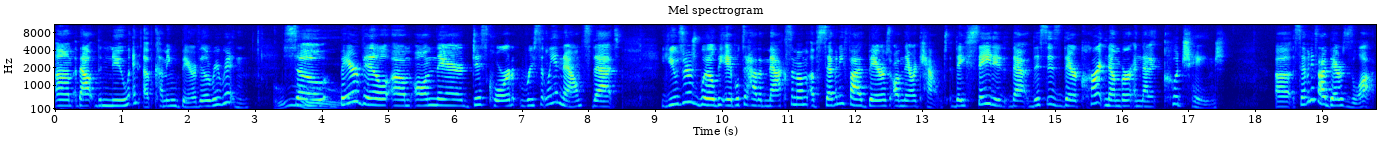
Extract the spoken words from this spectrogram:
um, about the new and upcoming Bearville rewritten. So Bearville um, on their Discord recently announced that users will be able to have a maximum of 75 bears on their account. They stated that this is their current number and that it could change. Uh, 75 bears is a lot.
